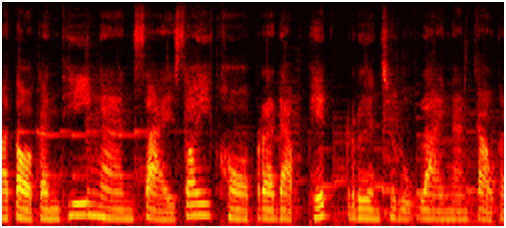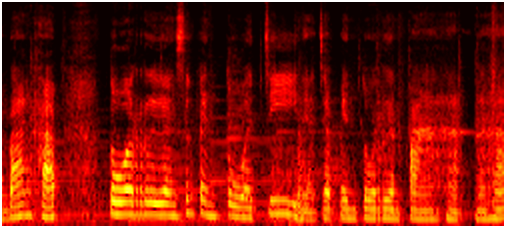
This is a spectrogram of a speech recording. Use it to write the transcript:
มาต่อกันที่งานสายสร้อยคอประดับเพชรเรือนฉลุลายงานเก่ากันบ้างครับ ตัวเรือนซึ่งเป็นตัวจี้เนี่ยจะเป็นตัวเรือนปาหะนะฮะ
